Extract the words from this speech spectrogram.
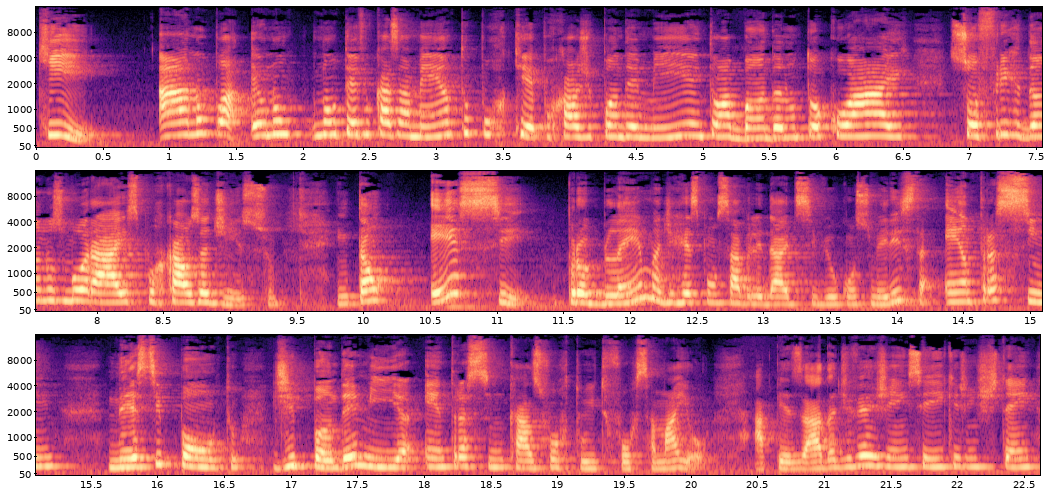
que ah, não, eu não, não teve o casamento, por quê? Por causa de pandemia, então a banda não tocou, ai, sofrer danos morais por causa disso. Então, esse problema de responsabilidade civil consumerista entra sim nesse ponto de pandemia, entra sim caso fortuito força maior. Apesar da divergência aí que a gente tem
